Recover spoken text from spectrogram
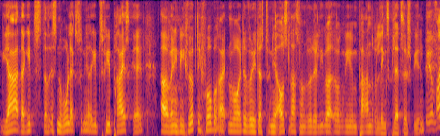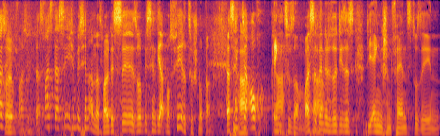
ja, da gibt's, das ist ein Rolex-Turnier, da gibt's viel Preisgeld. Aber wenn ich mich wirklich vorbereiten wollte, würde ich das Turnier auslassen und würde lieber irgendwie ein paar andere Linksplätze spielen. Ja, weiß ich nicht, weiß ich nicht. Das, weiß, das sehe ich ein bisschen anders, weil das äh, so ein bisschen die Atmosphäre zu schnuppern. Das hängt ja, auch eng zusammen. Weißt du, wenn du so dieses, die englischen Fans zu sehen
